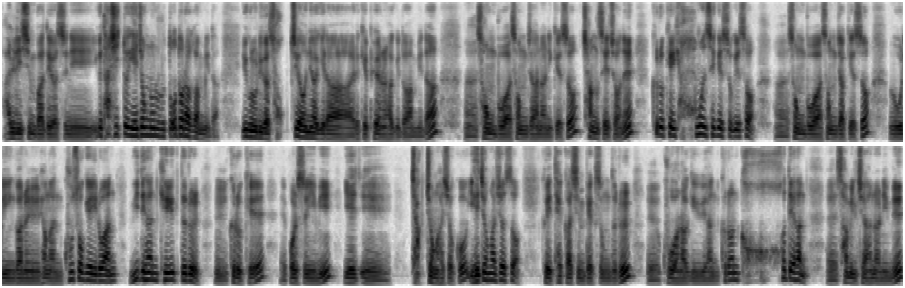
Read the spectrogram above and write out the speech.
알리신 바 되었으니 이거 다시 또 예정론으로 또 돌아갑니다. 이걸 우리가 속죄 언약이라 이렇게 표현을 하기도 합니다. 어, 성부와 성자 하나님께서 창세 전에 그렇게 영원 세계 속에서 어, 성부와 성자께서 우리 인간을 향한 구속의 이러한 위대한 계획들을 예, 그렇게 벌써 이미 예, 예 작정하셨고 예정하셔서 그의 택하신 백성들을 구원하기 위한 그런 거대한 삼일체 하나님의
